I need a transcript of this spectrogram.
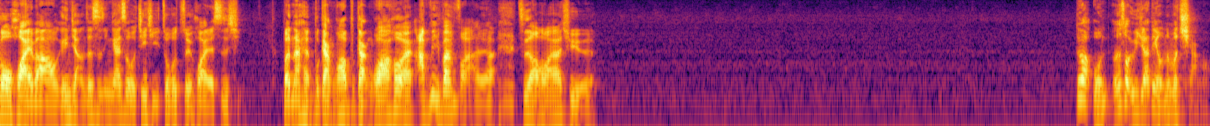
够坏吧？我跟你讲，这是应该是我近期做过最坏的事情。本来很不敢花，不敢花，后来啊，没办法了，只好花下去了。对啊，我那时候瑜伽垫有那么强哦？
